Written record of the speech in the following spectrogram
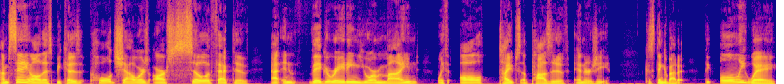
I'm saying all this because cold showers are so effective at invigorating your mind with all types of positive energy. Because think about it the only way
